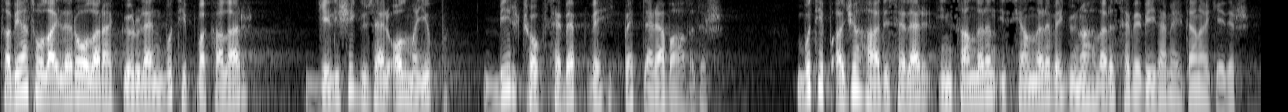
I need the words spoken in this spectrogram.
Tabiat olayları olarak görülen bu tip vakalar, gelişi güzel olmayıp birçok sebep ve hikmetlere bağlıdır. Bu tip acı hadiseler insanların isyanları ve günahları sebebiyle meydana gelir.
